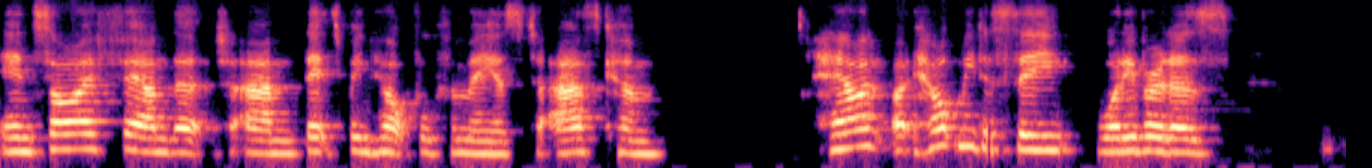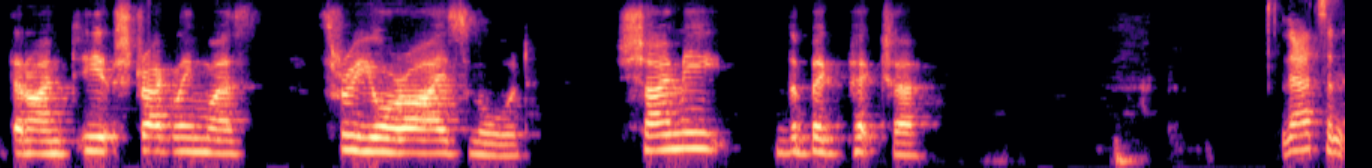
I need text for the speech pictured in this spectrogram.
And so i found that um, that's been helpful for me is to ask him how help me to see whatever it is that i'm struggling with through your eyes lord. Show me the big picture. That's an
